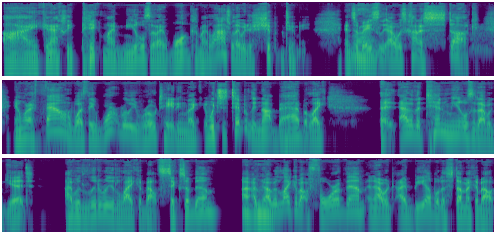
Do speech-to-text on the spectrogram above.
I can actually pick my meals that I want because my last one they would just ship them to me, and so Right. basically I was kind of stuck. And what I found was they weren't really rotating, like which is typically not bad, but like out of the ten meals that I would get, I would literally like about six of them. I- I, I Mhm. would like about four of them, and I would I'd be able to stomach about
